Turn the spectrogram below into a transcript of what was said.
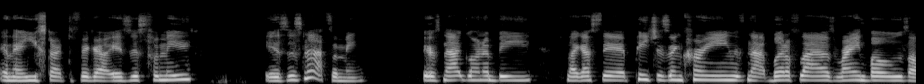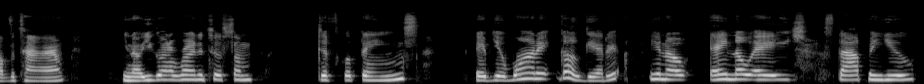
and then you start to figure out: is this for me? Is this not for me? It's not going to be like I said, peaches and cream. It's not butterflies, rainbows all the time. You know, you're going to run into some difficult things. If you want it, go get it. You know, ain't no age stopping you.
